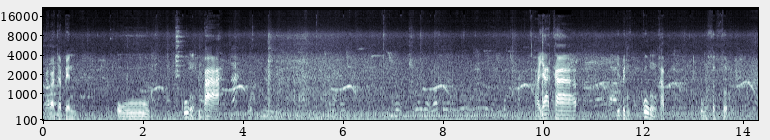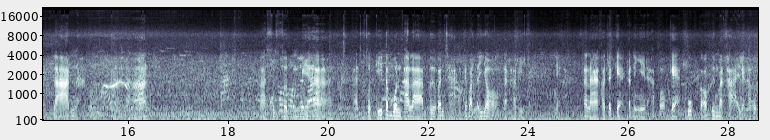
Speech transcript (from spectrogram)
ไม่ว่าจะเป็นปูกุ้งปลา ขออนุญาตครับ นี่เป็นกุ้งครับ กุ้งสดๆร้านนะครับผมร้านปลาสดๆมีอาหารสดๆที่ตำบลพาราอำเภอบ้านฉางจังหวัดระยองนะครับพี่เนี่ยครับนานาเขาจะแกะกันอย่างนี้นะครับพอแกะปุ๊บก็เอาขึ้นมาขายเลยครับ ผม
